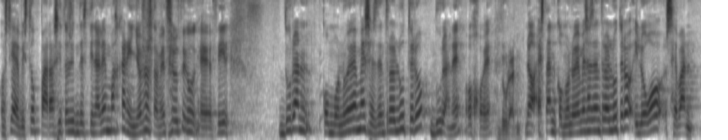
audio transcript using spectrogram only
Hostia, he visto parásitos intestinales más cariñosos, también te lo tengo que decir. Duran como nueve meses dentro del útero, duran, ¿eh? Ojo, ¿eh? Duran. No, están como nueve meses dentro del útero y luego se van.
